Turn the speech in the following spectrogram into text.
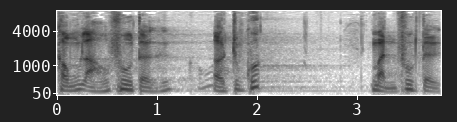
Khổng lão phu tử ở trung quốc, mạnh phu tử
